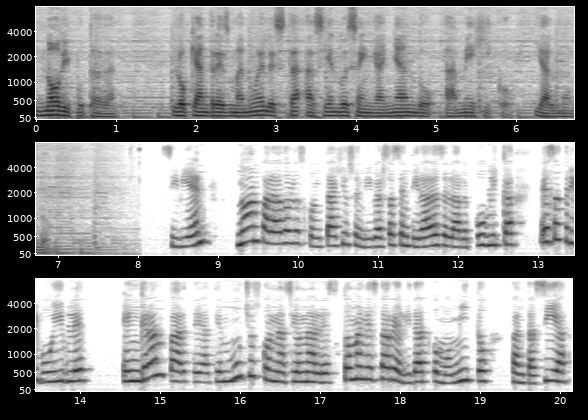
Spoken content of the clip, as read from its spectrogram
No, diputada. Lo que Andrés Manuel está haciendo es engañando a México y al mundo. Si bien no han parado los contagios en diversas entidades de la República, es atribuible en gran parte a que muchos connacionales toman esta realidad como mito fantasía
